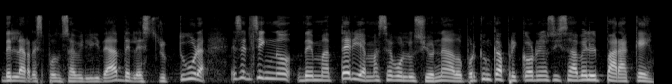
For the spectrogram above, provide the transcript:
de la responsabilidad, de la estructura, es el signo de materia más evolucionado, porque un Capricornio sí sabe el para qué.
